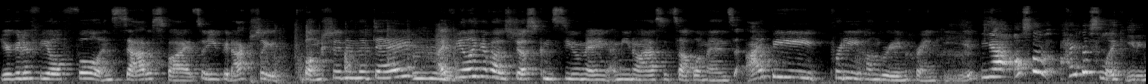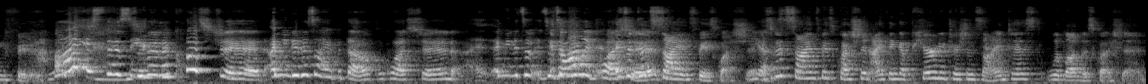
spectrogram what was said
you're gonna feel full and satisfied so you can actually function in the day. Mhm. I feel like if I was just consuming amino acid supplements, I'd be pretty hungry and cranky. Yeah, also, I just like eating food. Why is this even a question? I mean, it is a hypothetical question. I, mean, it's a it's a valid good, question. It's a good science-based question. Yes. It's a good science-based question. I think a pure nutrition scientist would love this question.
